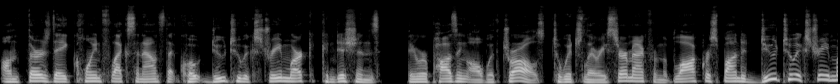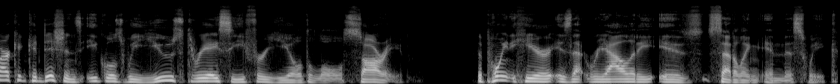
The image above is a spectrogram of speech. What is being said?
On Thursday, CoinFlex announced that, quote, due to extreme market conditions, they were pausing all withdrawals, to which Larry Cermak from the block responded, Due to extreme market conditions equals we use 3AC for yield lol sorry. The point here is that reality is settling in this week.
